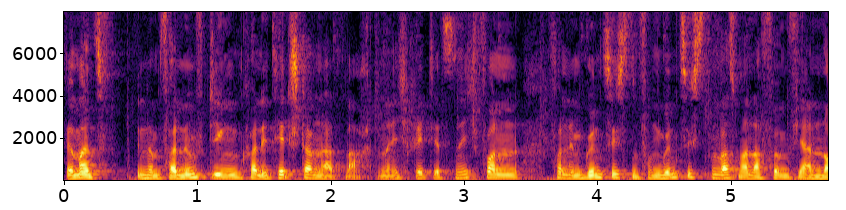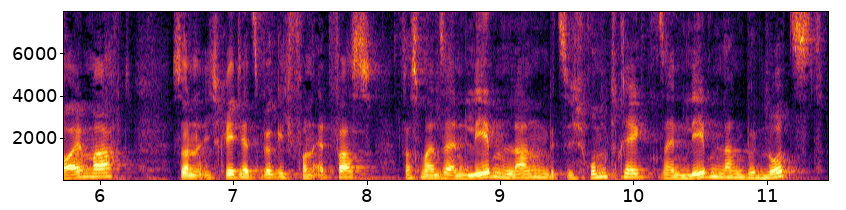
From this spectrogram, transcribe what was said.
wenn man es in einem vernünftigen Qualitätsstandard macht. Ne? Ich rede jetzt nicht von, von dem günstigsten vom günstigsten, was man nach fünf Jahren neu macht, sondern ich rede jetzt wirklich von etwas, was man sein Leben lang mit sich rumträgt, sein Leben lang benutzt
